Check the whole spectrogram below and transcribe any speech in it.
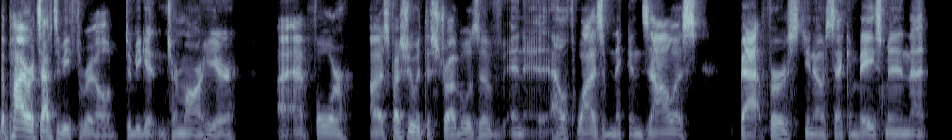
the Pirates have to be thrilled to be getting Termarr here uh, at four, uh, especially with the struggles of and health wise of Nick Gonzalez, bat first, you know, second baseman that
